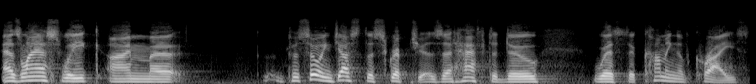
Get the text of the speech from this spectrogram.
As last week, I'm uh, pursuing just the scriptures that have to do with the coming of Christ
